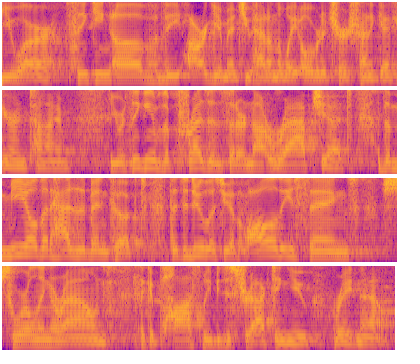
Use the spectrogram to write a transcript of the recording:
You are thinking of the argument you had on the way over to church trying to get here in time. You are thinking of the presents that are not wrapped yet, the meal that hasn't been cooked, the to do list. You have all of these things swirling around that could possibly be distracting you right now.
